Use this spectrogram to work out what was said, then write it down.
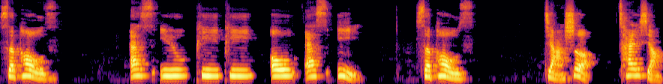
suppose，s-u-p-p-o-s-e，suppose，假设、猜想。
